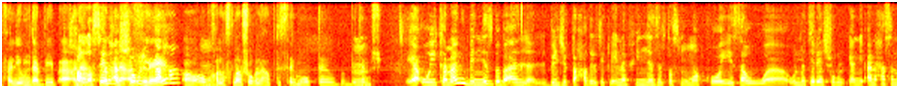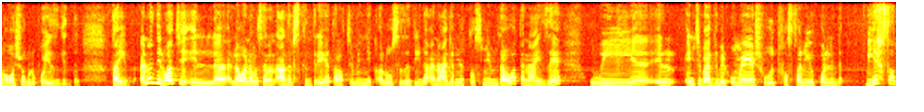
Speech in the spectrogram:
فاليوم ده بيبقى خلصي لها الشغل بتاعها؟ آه. وبخلص لها شغلها وبتستلمه وبتمشي. يا- وكمان بالنسبة بقى للبيج بتاع حضرتك لقينا فيه نازل تصميمات كويسة والماتيريال شغل يعني أنا حاسة إن هو شغل كويس جدا. طيب أنا دلوقتي لو أنا مثلا قاعدة في اسكندرية طلبت منك ألو أستاذة دينا أنا عاجبني التصميم دوت أنا عايزاه وانت بقى تجيبي القماش وتفصليه وكل ده. بيحصل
